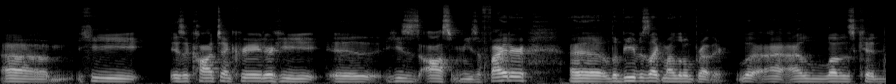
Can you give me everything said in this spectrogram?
Um, he is a content creator. He is he's awesome. He's a fighter. Uh, Labib is like my little brother. I, I love this kid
